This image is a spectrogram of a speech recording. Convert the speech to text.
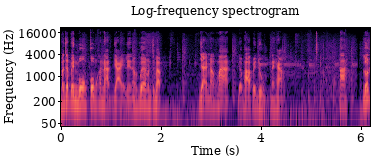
มันจะเป็นวงกลมขนาดใหญ่เลยนะเพื่อนมันจะแบบใหญ่มากๆ เดี๋ยวพาไปดูนะครับอะลด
